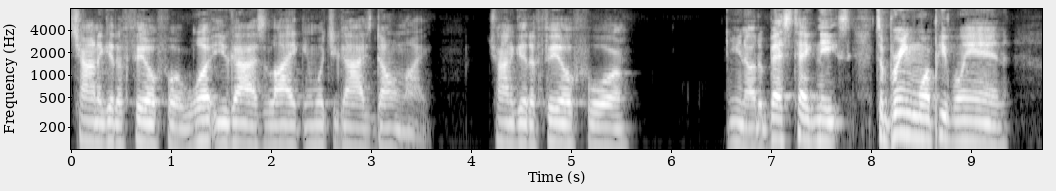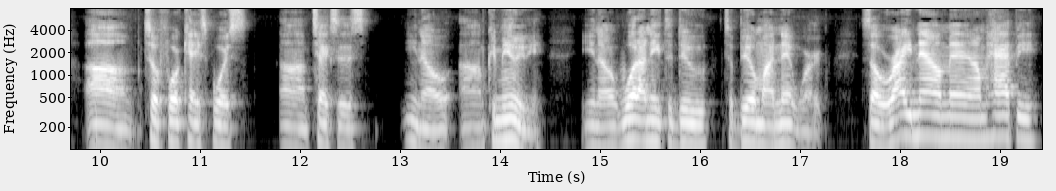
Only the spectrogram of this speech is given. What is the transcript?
trying to get a feel for what you guys like and what you guys don't like. Trying to get a feel for, you know, the best techniques to bring more people in um, to 4K Sports um, Texas, you know, um, community. You know, what I need to do to build my network. So right now, man, I'm happy.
